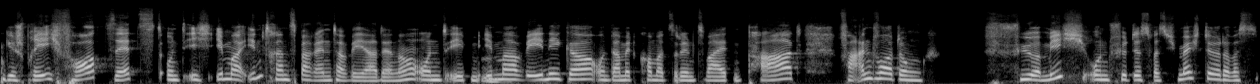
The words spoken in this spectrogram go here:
Gespräch fortsetzt und ich immer intransparenter werde ne, und eben mhm. immer weniger, und damit kommen wir zu dem zweiten Part, Verantwortung für mich und für das, was ich möchte oder was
